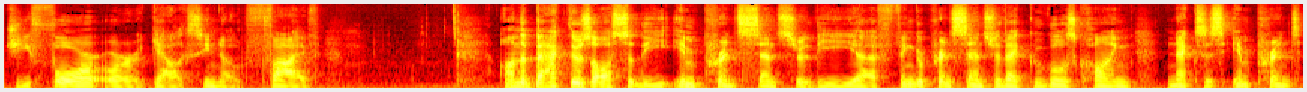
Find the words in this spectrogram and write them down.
G4 or Galaxy Note 5. On the back, there's also the imprint sensor, the uh, fingerprint sensor that Google is calling Nexus Imprint.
